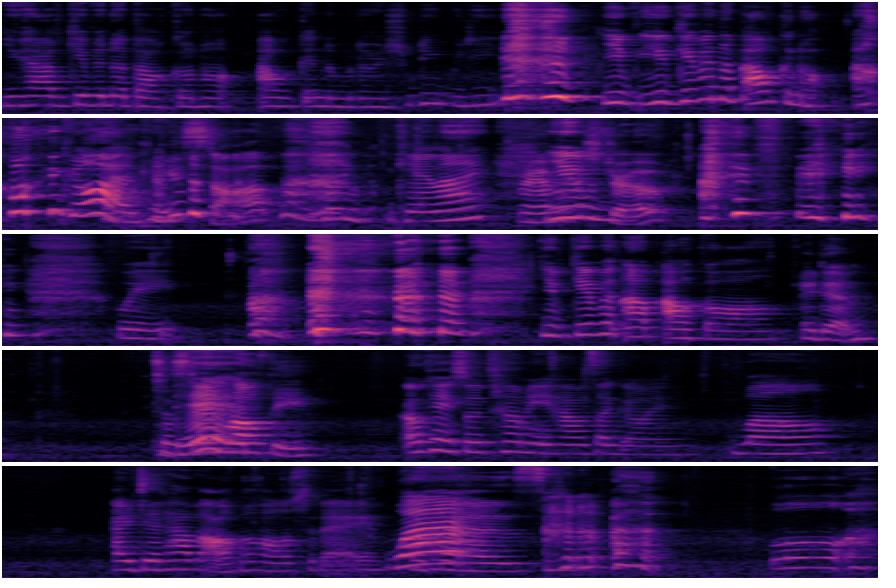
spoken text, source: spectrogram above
you have given up alcohol. Alcohol. you you've given up alcohol. Oh my god. Can you stop? Can I? Am I having a stroke? I think. Wait. You've given up alcohol. I did. To You stay did? healthy. Okay, so tell me, how's that going? Well, I did have alcohol today. What? Because, well,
